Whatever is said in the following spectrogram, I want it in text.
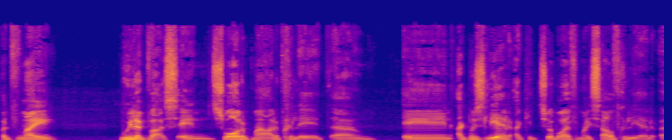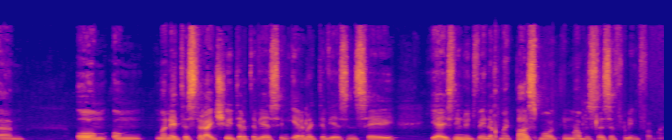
wat vir my moeilik was en swaar op my hart gelê het. Ehm um, en ek moes leer, ek het so baie vir myself geleer ehm um, om om maar net 'n straight shooter te wees en eerlik te wees en sê jy is nie noodwendig my pasmaat nie, maar beslis 'n vriend van my.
